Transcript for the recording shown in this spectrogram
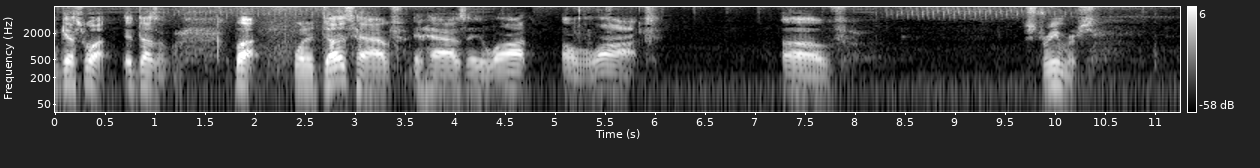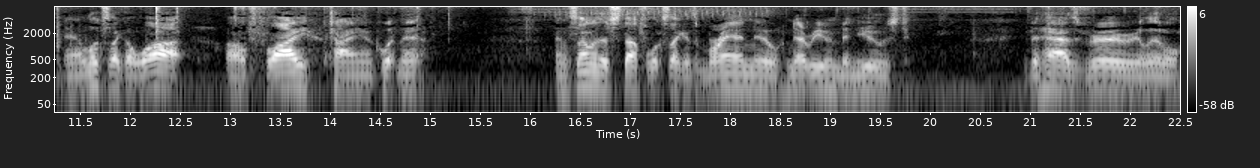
And guess what? It doesn't. But what it does have, it has a lot, a lot of streamers. And it looks like a lot of fly tying equipment. And some of this stuff looks like it's brand new, never even been used. If it has very little.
